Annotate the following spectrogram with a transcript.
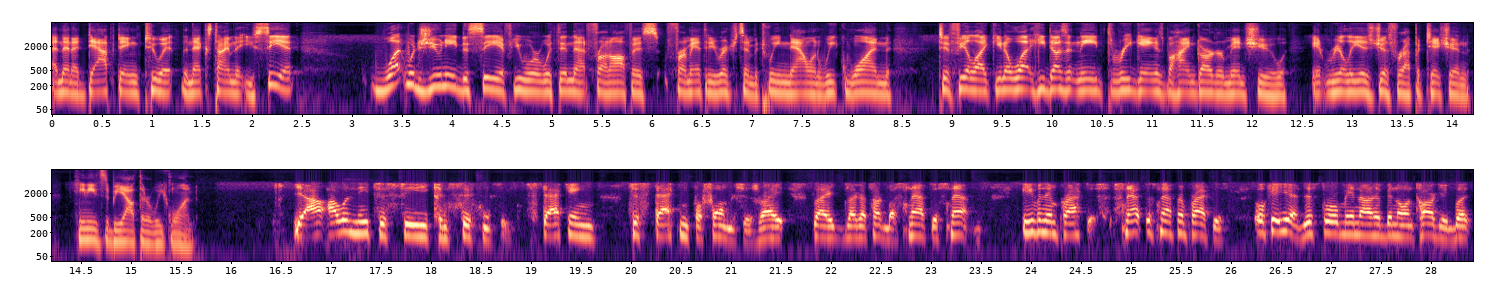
and then adapting to it the next time that you see it what would you need to see if you were within that front office from Anthony Richardson between now and week 1 to feel like you know what he doesn't need 3 games behind Gardner Minshew it really is just repetition he needs to be out there week 1 yeah, I, I would need to see consistency, stacking, just stacking performances, right? Like like I talked about, snap to snap, even in practice, snap to snap in practice. Okay, yeah, this throw may not have been on target, but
